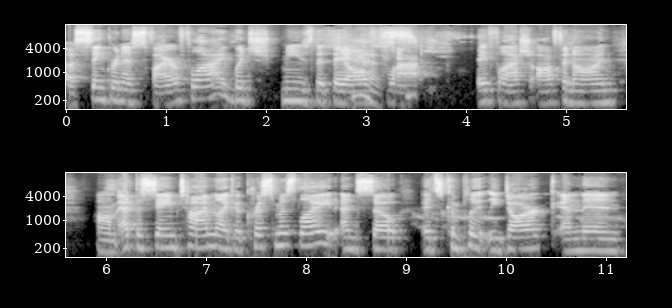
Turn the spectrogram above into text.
a synchronous firefly, which means that they Yes. all flash. They flash off and on um, at the same time, like a Christmas light, and so it's completely dark, and then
